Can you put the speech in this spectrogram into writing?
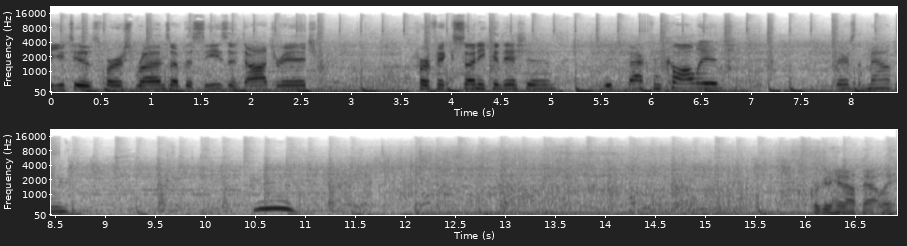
YouTube's first runs of the season, Dodge Ridge. Perfect sunny conditions. Luke's back from college. There's the mountain. Woo. We're gonna head out that way.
